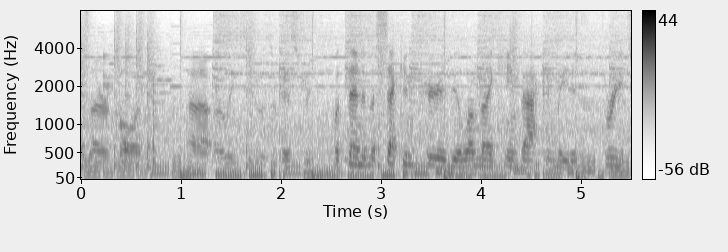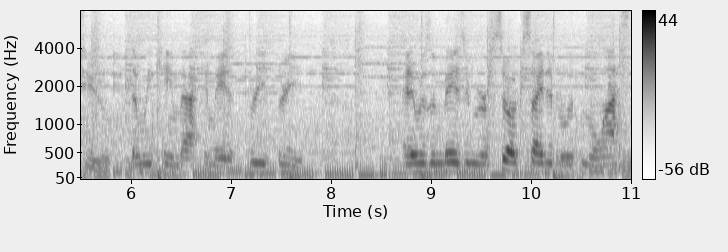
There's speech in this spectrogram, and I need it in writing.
as I recall in uh, our league season of history. But then in the second period, the alumni came back and made it 3-2. Then we came back and made it 3-3. And it was amazing. We were so excited, but within the last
